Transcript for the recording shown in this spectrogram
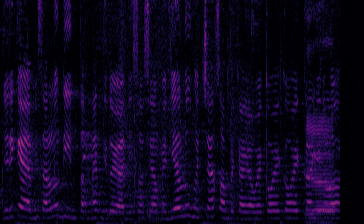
jadi kayak misalnya lu di internet gitu ya di sosial media lu ngechat sampai kayak wk wk wk Iya. gitu loh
